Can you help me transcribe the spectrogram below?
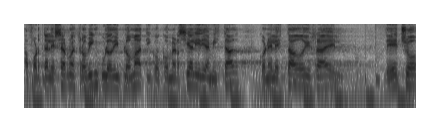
a fortalecer nuestro vínculo diplomático, comercial y de amistad con el Estado de Israel. De hecho,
